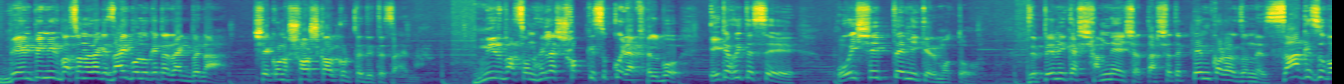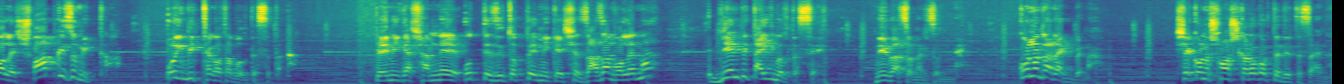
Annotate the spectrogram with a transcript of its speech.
বিএনপি নির্বাচনের আগে যাই বলুক, এটা রাখবে না। সে কোনো সংস্কার করতে দিতে চায় না। নির্বাচন হইলে সবকিছু কইরা ফেলব। এটা হইতেছে ওই সেই প্রেমিকের মতো। যে প্রেমিকার সামনে এসে তার সাথে প্রেম করার জন্য যা কিছু বলে, সব কিছু মিথ্যা। ওই মিথ্যা কথা বলতেছে তারা। প্রেমিকার সামনে উত্তেজিত প্রেমিকা এসে যা যা বলে না বিএনপি তাই বলতেছে নির্বাচনের জন্য। কোনোটা রাখবে না। সে কোনো সংস্কারও করতে দিতে চায় না।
